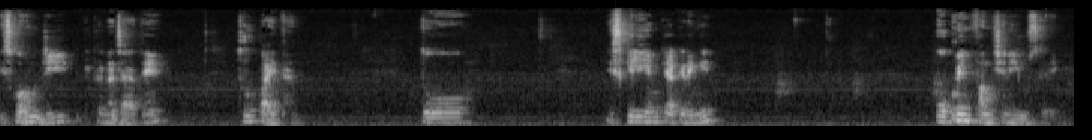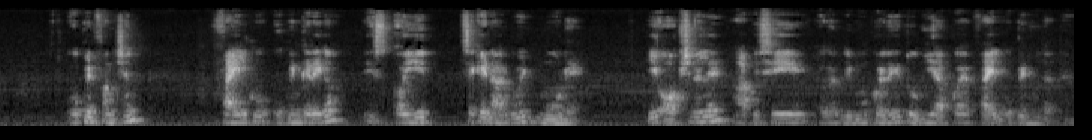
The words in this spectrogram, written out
इसको हम रीड करना चाहते हैं थ्रू पाइथन तो इसके लिए हम क्या करेंगे? ओपन फ़ंक्शन यूज़ करेंगे। ओपन फ़ंक्शन फ़ाइल को ओपन करेगा। इस, और ये सेकेंड आर्गूमेंट मोड है। ये ऑप्शनल है। आप इसे अगर रिमूव कर देंगे तो भी आपका फ़ाइल ओपन हो जाता है।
